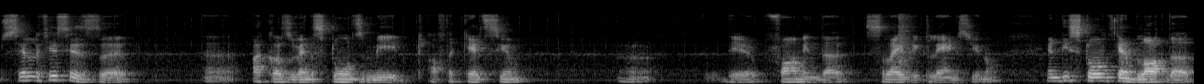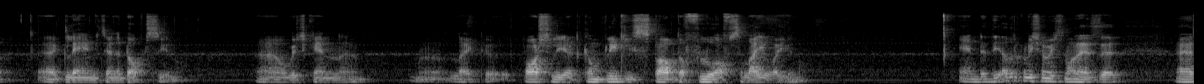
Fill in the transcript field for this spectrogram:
cellulitis uh, uh, occurs when the stones made of the calcium uh, they form in the salivary glands you know. And these stones can block the uh, glands and the ducts you know uh, which can uh, uh, like uh, partially or completely stop the flow of saliva you know. And the other condition which is known as uh, uh,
